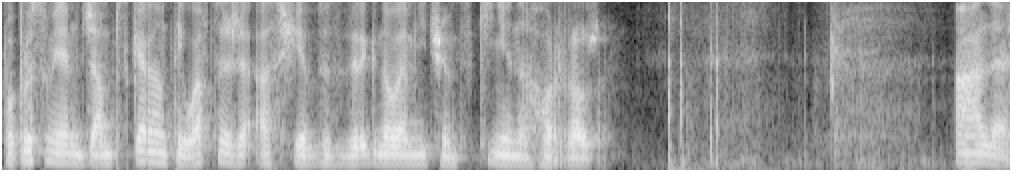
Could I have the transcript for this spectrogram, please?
po prostu miałem jumpscare na tej ławce, że aż się wzdrygnąłem niczym w kinie na horrorze. Ale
